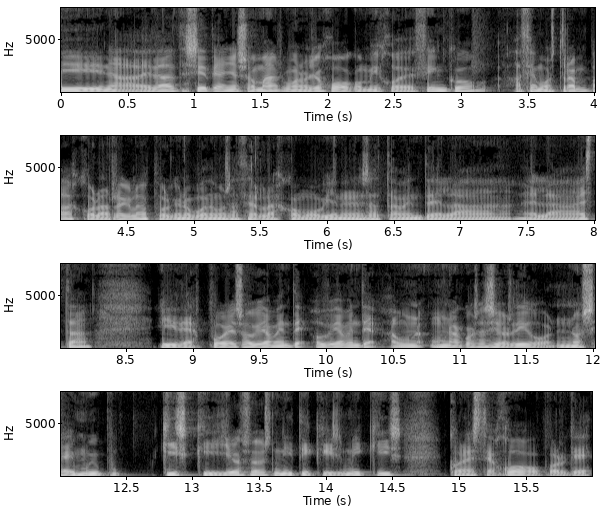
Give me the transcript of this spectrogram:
y nada, de edad 7 años o más. Bueno, yo juego con mi hijo de 5. Hacemos trampas con las reglas porque no podemos hacerlas como vienen exactamente en la, esta. Y después, obviamente, obviamente, una, cosa sí os digo, no seáis muy quisquillosos ni tiquismiquis con este juego porque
